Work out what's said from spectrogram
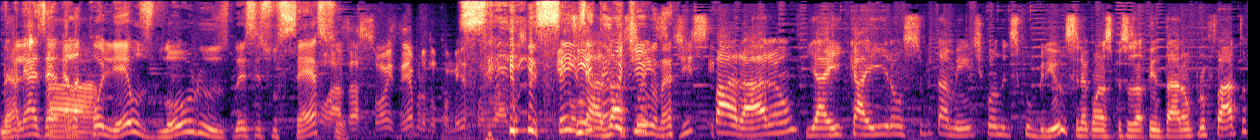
né? Aliás, é, a... ela colheu os louros desse sucesso. as ações, lembra no começo? Sim, sim, sim as motivo, ações né? dispararam e aí caíram subitamente quando descobriu-se, né? Quando as pessoas atentaram pro fato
